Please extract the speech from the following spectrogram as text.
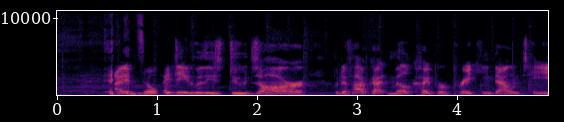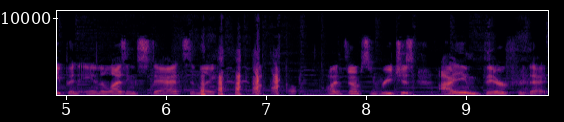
I have no idea who these dudes are, but if I've got Mel Kiper breaking down tape and analyzing stats and like odd jumps and reaches, I am there for that.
